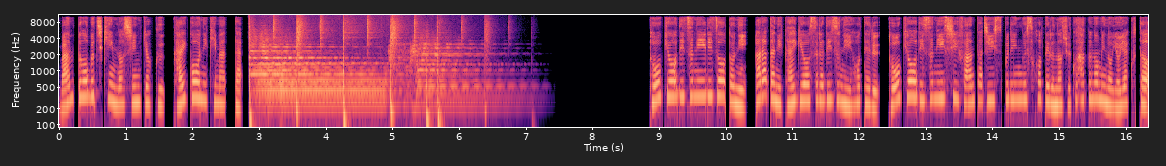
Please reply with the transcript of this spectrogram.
バンプオブチキンの新曲、開講に決まった。東京ディズニーリゾートに新たに開業するディズニーホテル、東京ディズニーシーファンタジースプリングスホテルの宿泊のみの予約と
